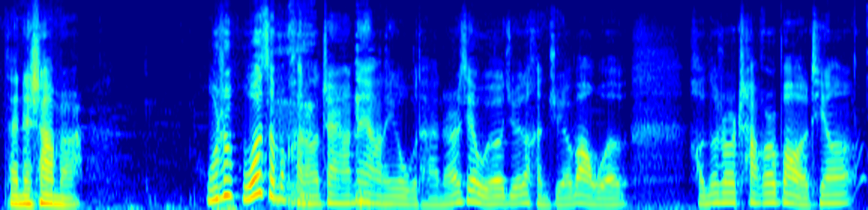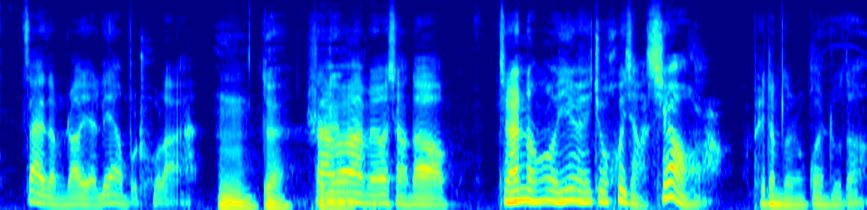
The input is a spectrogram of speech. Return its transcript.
在那上面。我说我怎么可能站上那样的一个舞台呢？而且我又觉得很绝望，我很多时候唱歌不好听，再怎么着也练不出来。嗯，对。但万万没有想到，竟然能够因为就会讲笑话，被这么多人关注到。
